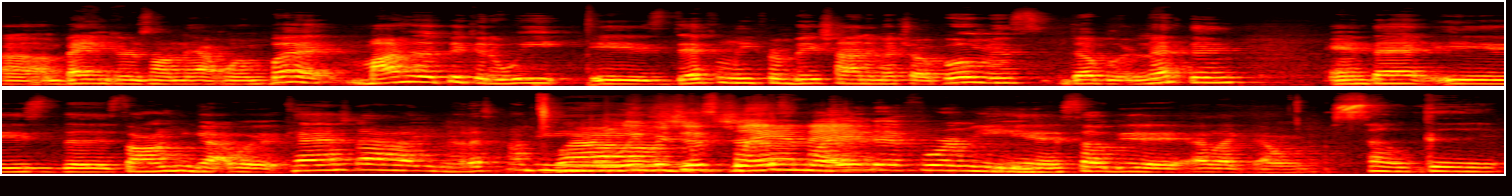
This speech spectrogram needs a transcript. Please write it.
um, bangers on that one. But my hood pick of the week is definitely from Big Sean and Metro Boomin's "Double or Nothing," and that is the song he got with Kash Doll. You know that's my beat. Wow, we were she just playing that. that for me. Yeah, so good. I like that one. So good.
